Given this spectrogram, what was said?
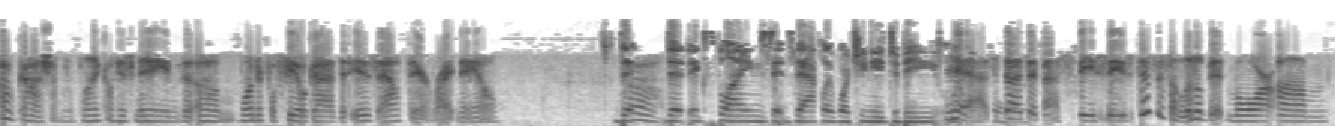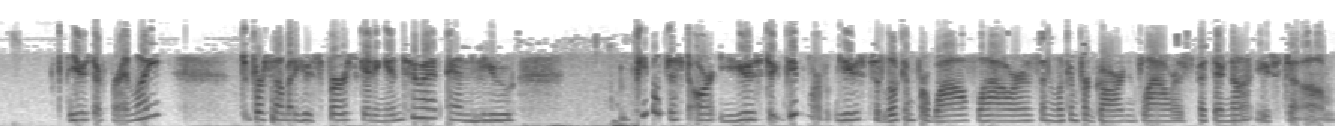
oh gosh, I'm going to blank on his name. The um, wonderful field guide that is out there right now. that Oh. that explains exactly what you need to be. Yes, for. does it by species. This is a little bit more um, user friendly for somebody who's first getting into it, and Mhm. you people just aren't used to people are used to looking for wildflowers and looking for garden flowers, but they're not used to um,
